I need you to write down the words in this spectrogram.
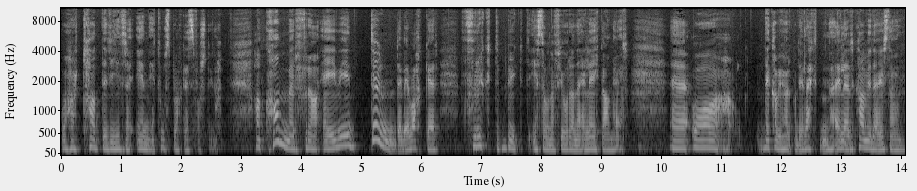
og har tatt det videre inn i tospråklighetsforskninga. Han kommer fra ei vidunderlig vakker fruktbygd i Sogn og Fjordane, Leikanger. Eh, og det kan vi høre på dialekten. Eller kan vi det, Øystein?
